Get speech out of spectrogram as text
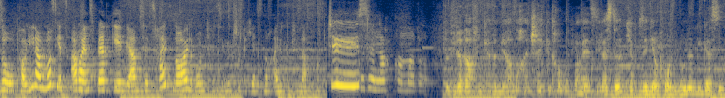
So, Paulina muss jetzt aber ins Bett gehen. Wir haben es jetzt halb neun und sie wünscht euch jetzt noch eine gute Nacht. Tschüss! Gute Nacht, Kommode. Ich bin wieder da von Kevin. Wir haben noch einen Shake getrunken. Ich mache mir jetzt die Reste. Ich habe gesehen, die haben vorhin Nudeln gegessen.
